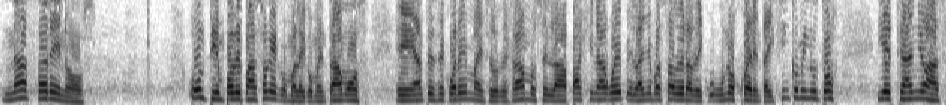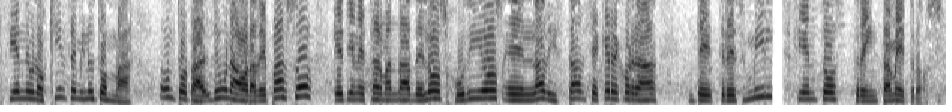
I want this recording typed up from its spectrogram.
nazarenos un tiempo de paso que como le comentábamos eh, antes de cuaresma y se lo dejábamos en la página web, el año pasado era de unos 45 minutos y este año asciende unos 15 minutos más. Un total de una hora de paso que tiene esta hermandad de los judíos en la distancia que recorrerá de 3.130 metros.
